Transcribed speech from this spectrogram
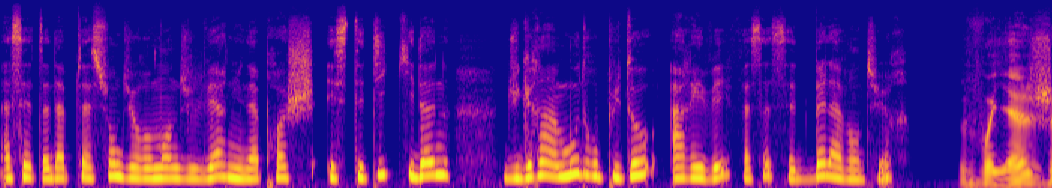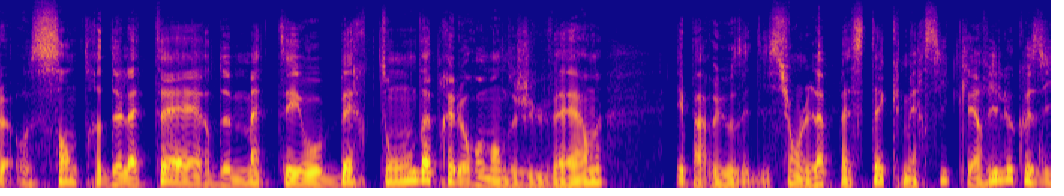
à cette adaptation du roman de Jules Verne une approche esthétique qui donne du grain à moudre ou plutôt à rêver face à cette belle aventure. Voyage au centre de la Terre de Matteo Berton, d'après le roman de Jules Verne, est paru aux éditions La Pastèque. Merci Claire Villecozic.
